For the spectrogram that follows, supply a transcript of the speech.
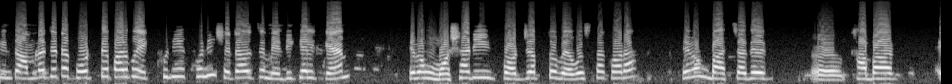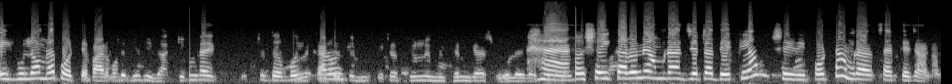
কিন্তু আমরা যেটা করতে পারব এক্ষুনি এক্ষুনি, সেটা হচ্ছে মেডিকেল ক্যাম্প এবং মশারি পর্যাপ্ত ব্যবস্থা করা এবং বাচ্চাদের খাবার, এইগুলো আমরা করতে পারব। দিদি আমরা একটু দেবোই কারণ এটার জন্য মিথেন গ্যাস বলে গেছে হ্যাঁ তো সেই কারণে আমরা যেটা দেখলাম সেই রিপোর্টটা আমরা স্যারকে জানাব।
